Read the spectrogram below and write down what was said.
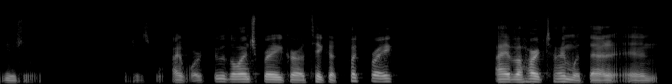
usually. I just I work through the lunch break or I'll take a quick break. I have a hard time with that, and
